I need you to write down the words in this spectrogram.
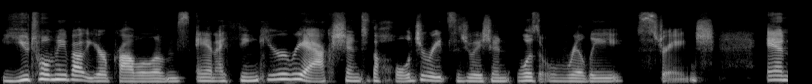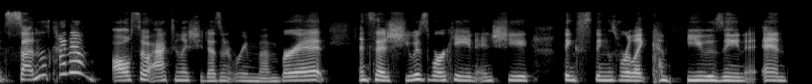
you told me about your problems. And I think your reaction to the whole Dorit situation was really strange. And Sutton's kind of also acting like she doesn't remember it and says she was working and she thinks things were like confusing. And,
